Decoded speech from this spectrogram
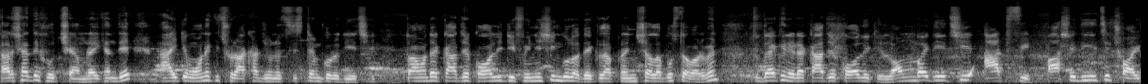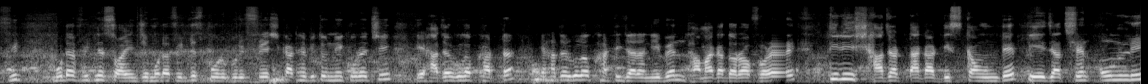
তার সাথে হচ্ছে আমরা এখান দিয়ে আইটেম অনেক কিছু রাখার জন্য সিস্টেম করে দিয়েছি। তো আমাদের কাজের কোয়ালিটি ফিনিশিংগুলো দেখলে আপনারা ইনশাল্লাহ বুঝতে পারবেন। তো দেখেন এটা কাজের কোয়ালিটি লম্বায় দিয়েছি আট ফিট পাশে দিয়েছি ছয় ফিট মোটা ফিটনেস ছয় ইঞ্চি মোটা ফিটনেস পুরোপুরি ফ্রেশ কাঠের ভিতর নিয়ে করেছি। এই হাজার গোলাপ খাটটা, এই হাজার গোলাপ খাটটি যারা নেবেন ধামাকা দর অফারে তিরিশ হাজার টাকার ডিসকাউন্টে পেয়ে যাচ্ছেন অনলি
